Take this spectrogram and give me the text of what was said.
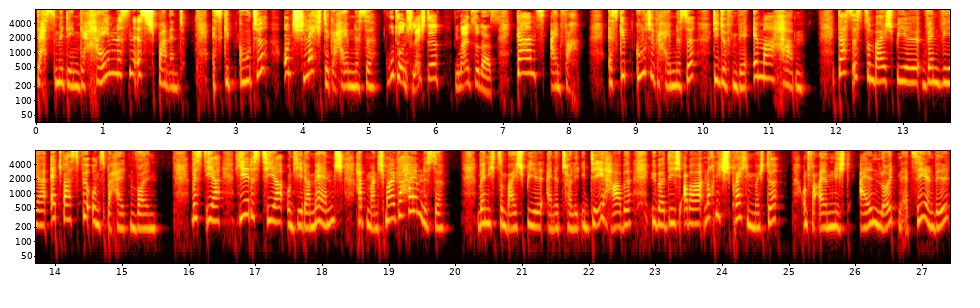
das mit den Geheimnissen ist spannend. Es gibt gute und schlechte Geheimnisse. Gute und schlechte? Wie meinst du das? Ganz einfach. Es gibt gute Geheimnisse, die dürfen wir immer haben. Das ist zum Beispiel, wenn wir etwas für uns behalten wollen. Wisst ihr, jedes Tier und jeder Mensch hat manchmal Geheimnisse. Wenn ich zum Beispiel eine tolle Idee habe, über die ich aber noch nicht sprechen möchte und vor allem nicht allen Leuten erzählen will,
